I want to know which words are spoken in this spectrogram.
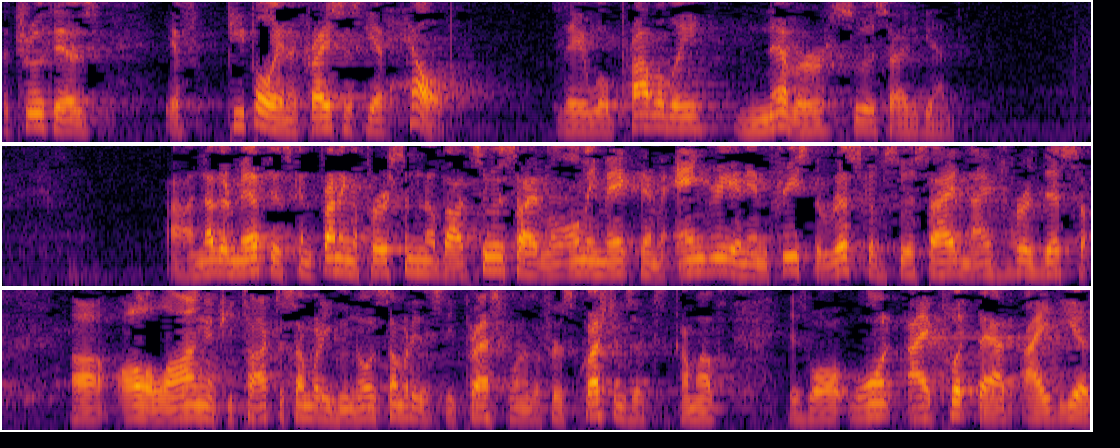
The truth is, if people in a crisis get help, they will probably never suicide again. Uh, another myth is confronting a person about suicide will only make them angry and increase the risk of suicide. And I've heard this uh, all along. If you talk to somebody who knows somebody that's depressed, one of the first questions that come up is, well, won't I put that idea of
